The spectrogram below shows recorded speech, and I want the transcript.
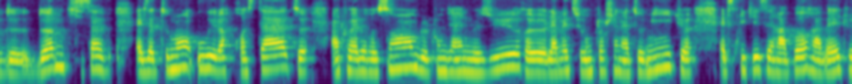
d'hommes qui savent exactement où est leur prostate, à quoi elle ressemble, combien elle mesure, la mettre sur une planche anatomique, expliquer ses rapports avec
